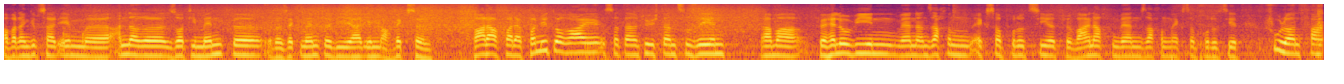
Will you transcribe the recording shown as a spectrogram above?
Aber dann gibt es halt eben äh, andere Sortimente oder Segmente, die halt eben auch wechseln. Gerade auch bei der Konditorei ist das dann natürlich dann zu sehen. Da haben für Halloween werden dann Sachen extra produziert, für Weihnachten werden Sachen extra produziert, Schulanfang,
